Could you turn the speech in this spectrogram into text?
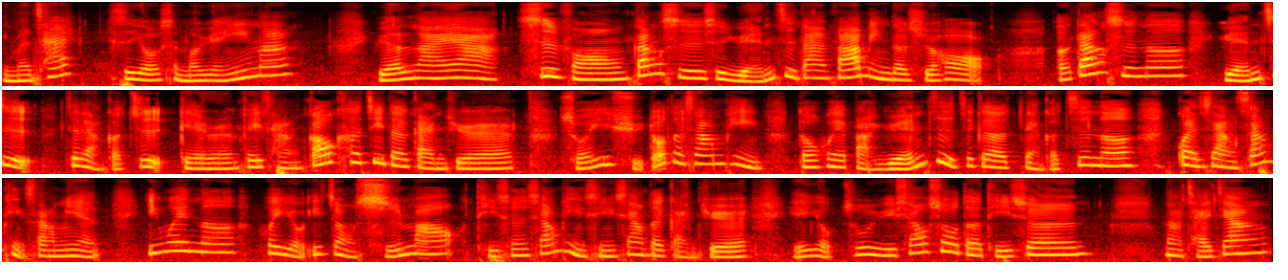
你们猜是有什么原因吗？原来呀，适逢当时是原子弹发明的时候，而当时呢，原子这两个字给人非常高科技的感觉，所以许多的商品都会把原子这个两个字呢冠上商品上面，因为呢会有一种时髦、提升商品形象的感觉，也有助于销售的提升。那才将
